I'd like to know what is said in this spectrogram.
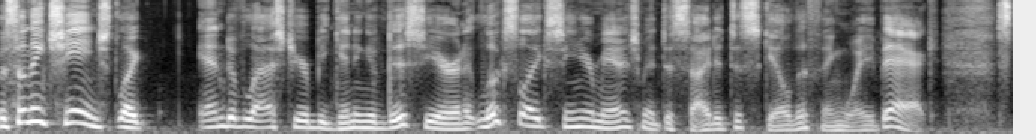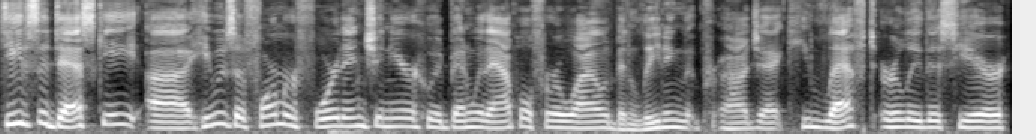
But something changed like end of last year, beginning of this year, and it looks like senior management decided to scale the thing way back. Steve Zadesky, uh, he was a former Ford engineer who had been with Apple for a while and been leading the project. He left early this year.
